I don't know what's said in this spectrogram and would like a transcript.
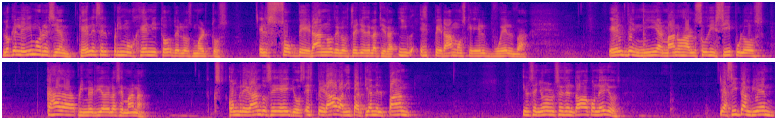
Lo que leímos recién, que Él es el primogénito de los muertos, el soberano de los reyes de la tierra, y esperamos que Él vuelva. Él venía, hermanos, a sus discípulos cada primer día de la semana, congregándose ellos, esperaban y partían el pan. Y el Señor se sentaba con ellos. Y así también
